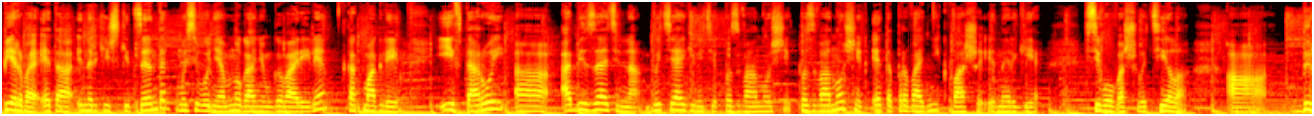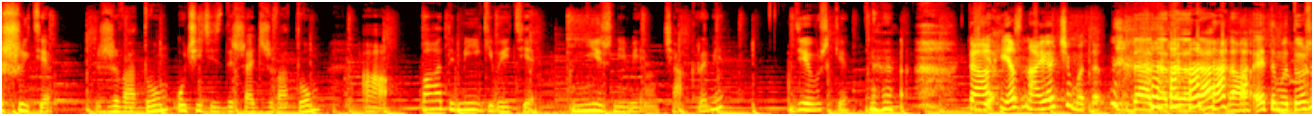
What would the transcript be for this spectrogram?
Первое – это энергетический центр. Мы сегодня много о нем говорили, как могли. И второй а, – обязательно вытягивайте позвоночник. Позвоночник – это проводник вашей энергии, всего вашего тела. А, дышите животом, учитесь дышать животом, а, подмигивайте нижними чакрами, девушки. Так, я знаю, о чем это. Да, да, да, да, да, да. Это мы тоже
